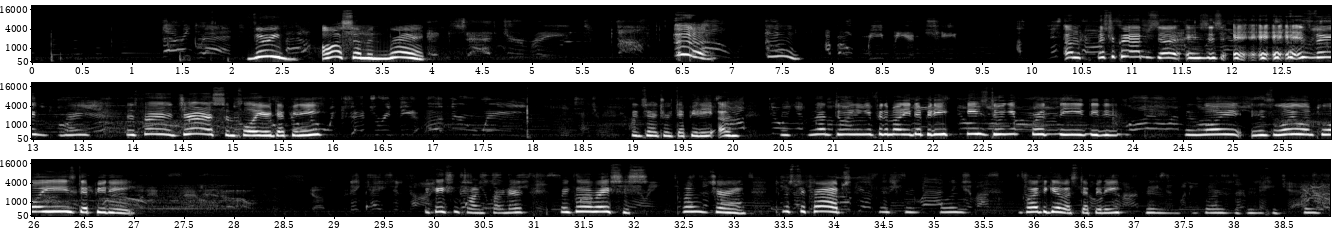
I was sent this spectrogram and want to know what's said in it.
very awesome and red. Exaggerate Oh, Mm. about me being cheap. Um, Mr. Krabs uh, is, is is very, very, is very generous employer, deputy. Exaggerate the other way. Exaggerate, deputy. Um, not doing it for the money, deputy. He's doing it for the, the, the his, loyal, his loyal employees, deputy. Vacation time. Partner. Regular races. Come sharing. To Mr. Krabs. Glad, to give us, deputy.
